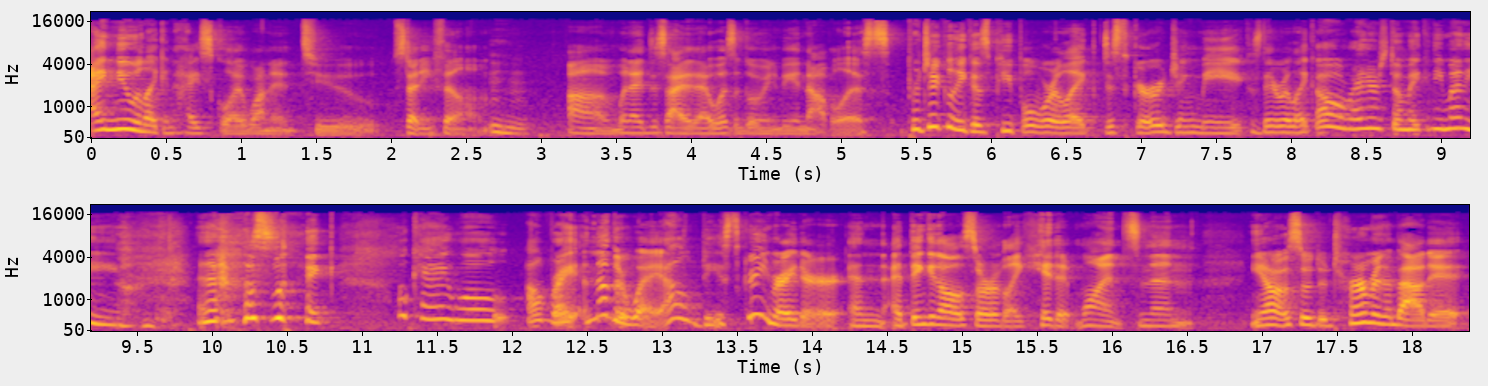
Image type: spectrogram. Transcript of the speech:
I knew like in high school I wanted to study film. Mm-hmm. Um, when I decided I wasn't going to be a novelist, particularly because people were like discouraging me because they were like, "Oh, writers don't make any money," and I was like, "Okay, well, I'll write another way. I'll be a screenwriter." And I think it all sort of like hit at once, and then you know I was so determined about it,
